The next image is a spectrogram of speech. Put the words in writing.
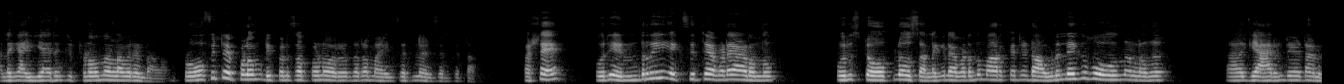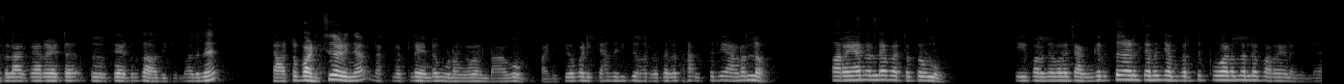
അല്ലെങ്കിൽ അയ്യായിരം കിട്ടണമെന്നുള്ളവരുണ്ടാവാം. പ്രോഫിറ്റ് എപ്പോഴും ഡിപ്പെൻസ് അപ്പോൺ ഓരോരുത്തരുടെ മൈൻഡ് സെറ്റിനനുസരിച്ചിട്ടാണ് പക്ഷേ ഒരു എൻട്രി എക്സിറ്റ് എവിടെയാണെന്നും ഒരു സ്റ്റോപ്പ് ലോസ് അല്ലെങ്കിൽ എവിടെ നിന്ന് മാർക്കറ്റ് ഡൗണിലേക്ക് പോകുമെന്നുള്ളത് ഗ്യാരണ്ടി ആയിട്ട് മനസ്സിലാക്കാനായിട്ട് തീർച്ചയായിട്ടും സാധിക്കും. അതിന് ചാർട്ട് പഠിച്ചു കഴിഞ്ഞാൽ ഡെഫിനറ്റ്ലി അതിന്റെ ഗുണങ്ങളുണ്ടാകും. പഠിക്കുകയോ പഠിക്കാതിരിക്കുകയോ ഓരോരുത്തരുടെ താല്പര്യമാണല്ലോ. പറയാനല്ലേ പറ്റത്തുള്ളൂ. ഈ പറഞ്ഞ പോലെ ചങ്കരുത്ത് കാണിച്ചാലും ചെമ്പരത്തി പോവാണെന്നല്ലേ പറയണേ. പിന്നെ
